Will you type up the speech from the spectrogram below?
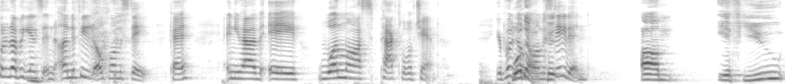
put it up against an undefeated Oklahoma State, okay, and you have a one-loss Pac-12 champ, you're putting Well, no, Oklahoma could- State in. Um, if you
